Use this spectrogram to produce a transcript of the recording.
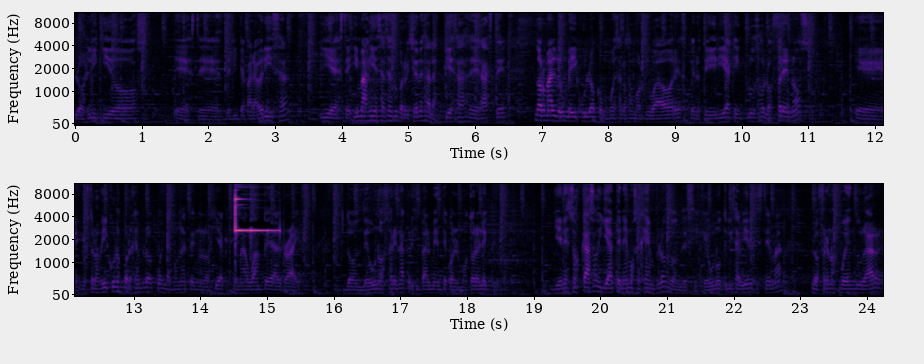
los, líquidos este, de limpia parabrisa y, este, y más bien se hacen supervisiones a las piezas de desgaste normal de un vehículo como pueden ser los amortiguadores, pero te diría que incluso los frenos, eh, nuestros vehículos por ejemplo cuentan con una tecnología que se llama One Pedal Drive, donde uno frena principalmente con el motor eléctrico. Y en estos casos ya tenemos ejemplos donde si que uno utiliza bien el sistema, los frenos pueden durar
